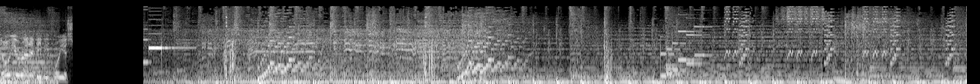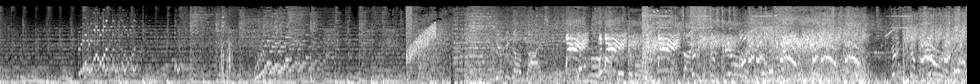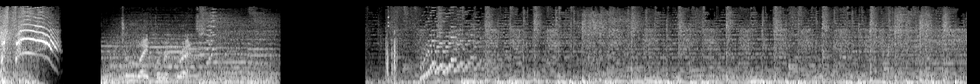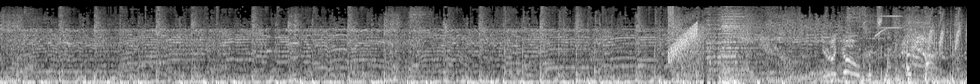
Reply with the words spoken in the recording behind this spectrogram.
Know your enemy before you... Here we go, guys. Get a move on! For regrets. Looks like a good fight.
